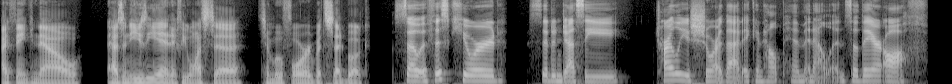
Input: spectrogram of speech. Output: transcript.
I think now has an easy in if he wants to to move forward with said book. So if this cured Sid and Jesse, Charlie is sure that it can help him and Ellen. So they are off.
